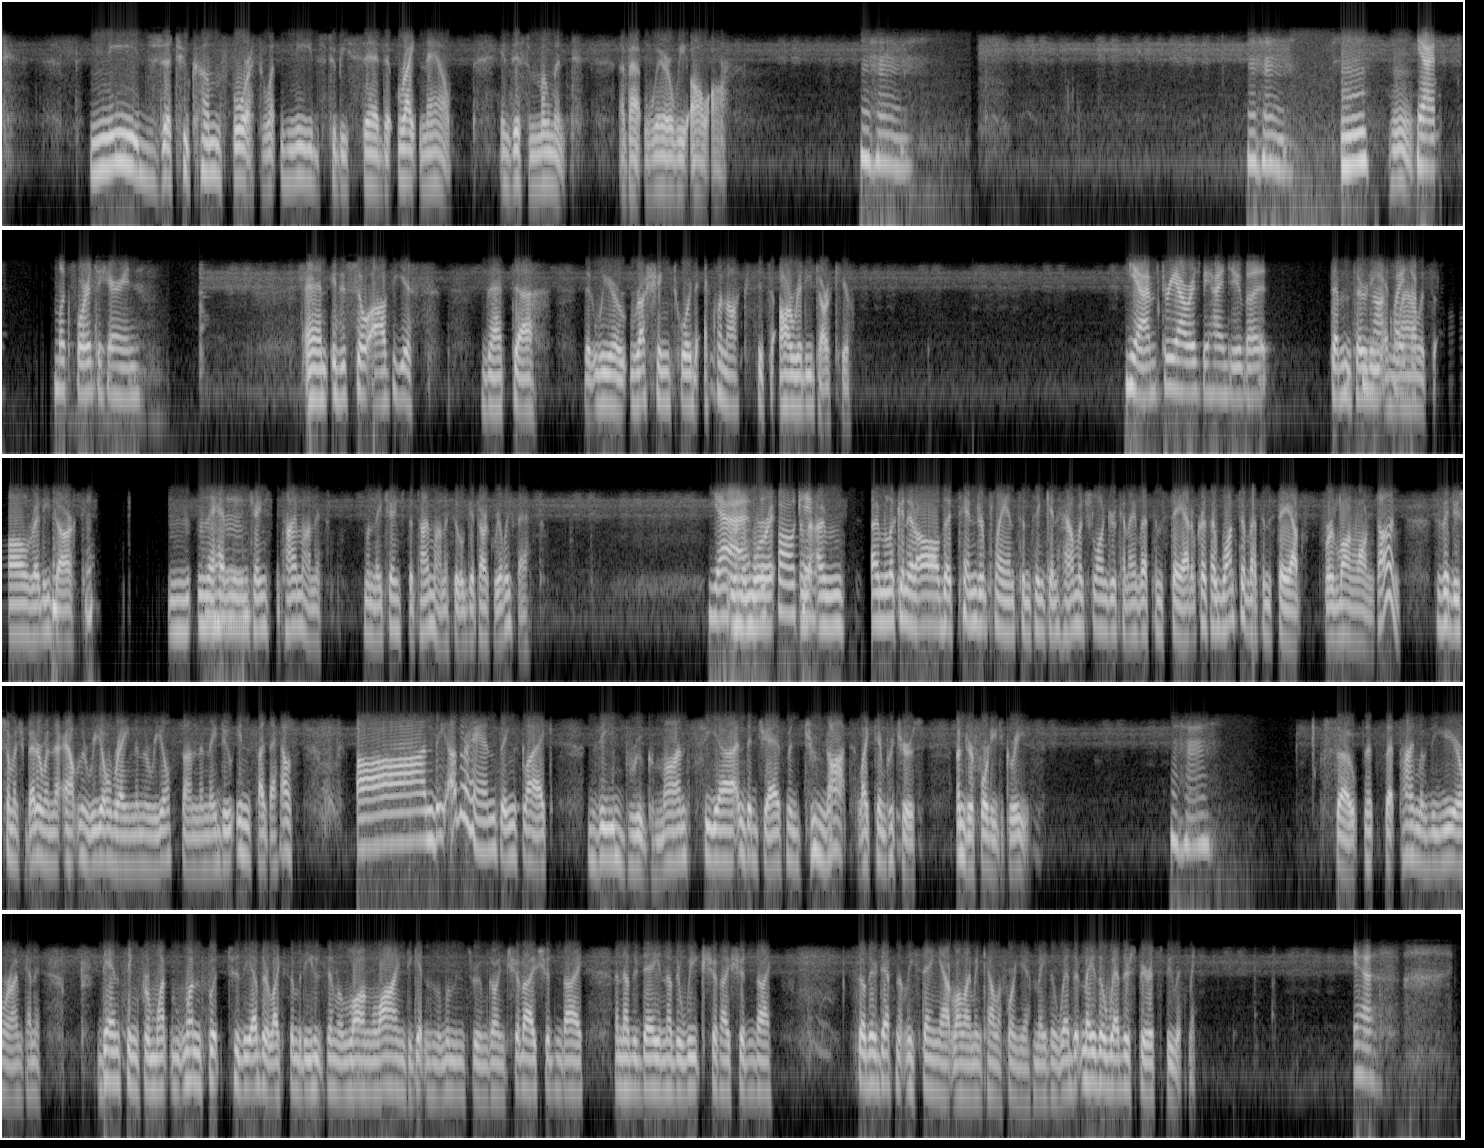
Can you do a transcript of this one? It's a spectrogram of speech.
needs to come forth, what needs to be said right now in this moment about where we all are. Mhm. Mhm. Mm-hmm. Yeah. I look forward to hearing. And it is so obvious that uh, that we are rushing toward equinox. It's already dark here. Yeah, I'm three hours behind you, but Seven thirty, and wow, dark. it's already dark. Mm, and they haven't Mhm. even changed the time on us. When they change the time on us, it will get dark really fast. yeah, And this fall came. I'm I'm looking at all the tender plants and thinking, how much longer can I let them stay out? Of course, I want to let them stay out for a long, long time because they do so much better when they're out in the real rain and the real sun than they do inside the house. On the other hand, things like the brugmansia and the jasmine do not like temperatures under 40 degrees. Mm-hmm. So it's that time of the year where I'm kind of dancing from one one foot to the other, like somebody who's in a long line to get into the women's room, going, "Should I? Shouldn't I? Another day, another week. Should I? Shouldn't I?" So they're definitely staying out while I'm in California. May the weather may the weather spirits be with me. Yes.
